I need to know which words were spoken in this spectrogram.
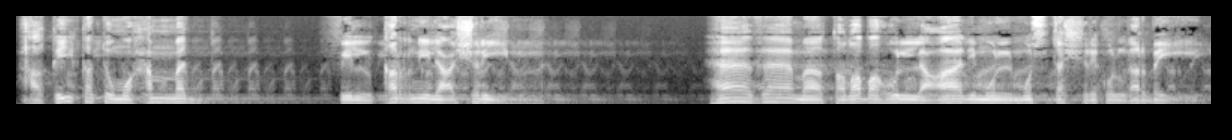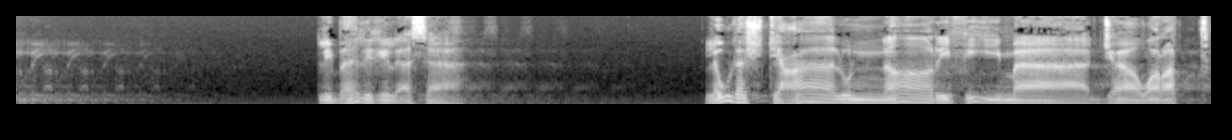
حقيقة محمد في القرن العشرين. هذا ما طلبه العالم المستشرق الغربي. لبالغ الأسى لولا اشتعال النار فيما جاورت.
